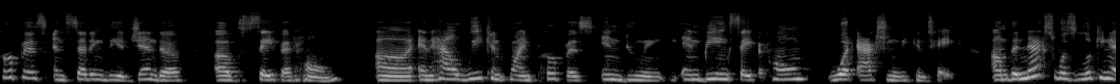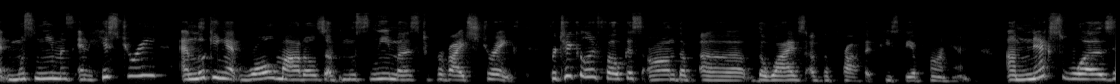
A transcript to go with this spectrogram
purpose and setting the agenda of safe at home uh, and how we can find purpose in doing in being safe at home, what action we can take. Um, the next was looking at Muslimas in history and looking at role models of Muslimas to provide strength, particular focus on the uh, the wives of the Prophet, peace be upon him. Um, next was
